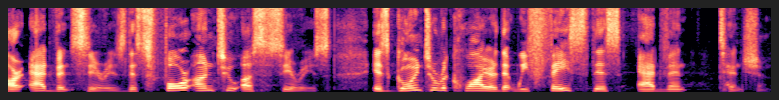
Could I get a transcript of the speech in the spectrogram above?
our Advent series, this For Unto Us series, is going to require that we face this Advent tension.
